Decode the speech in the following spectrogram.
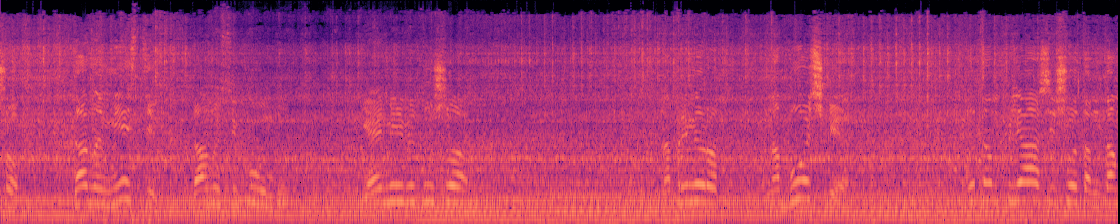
тебе говорю, що в даному місці, в дану секунду. Я имею в виду, що, наприклад, от на бочці, ну там пляж і що там, там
